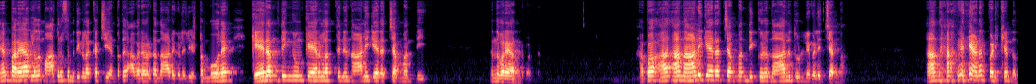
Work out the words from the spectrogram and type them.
ഞാൻ പറയാറുള്ളത് മാതൃസമിതികളൊക്കെ ചെയ്യേണ്ടത് അവരവരുടെ നാടുകളിൽ ഇഷ്ടംപോലെ കേരം തിങ്ങും കേരളത്തിന് നാളികേര ചമ്മന്തി എന്ന് പറയാറുണ്ട്. അപ്പൊ ആ നാളികേര ചമ്മന്തിക്ക് ഒരു നാല് തുള്ളി വെളിച്ചെണ്ണ. ആ അങ്ങനെയാണ് പഠിക്കേണ്ടത്.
